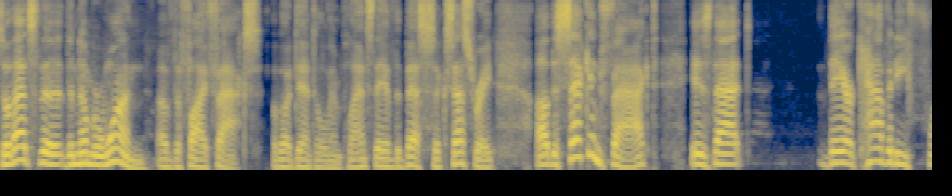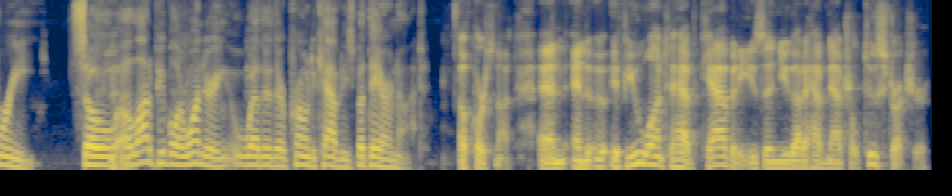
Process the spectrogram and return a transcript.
So that's the the number one of the five facts about dental implants. They have the best success rate. Uh, the second fact is that they are cavity free. So mm-hmm. a lot of people are wondering whether they're prone to cavities, but they are not. Of course not. And and uh, if you want to have cavities, then you got to have natural tooth structure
